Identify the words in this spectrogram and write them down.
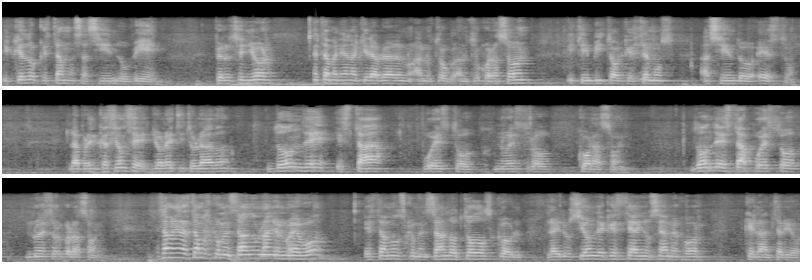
¿Y qué es lo que estamos haciendo bien? Pero el Señor esta mañana quiere hablar a nuestro, a nuestro corazón y te invito a que estemos haciendo esto. La predicación se, yo la he titulado ¿Dónde está puesto nuestro corazón? ¿Dónde está puesto nuestro corazón? Esta mañana estamos comenzando un año nuevo, estamos comenzando todos con la ilusión de que este año sea mejor que el anterior.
